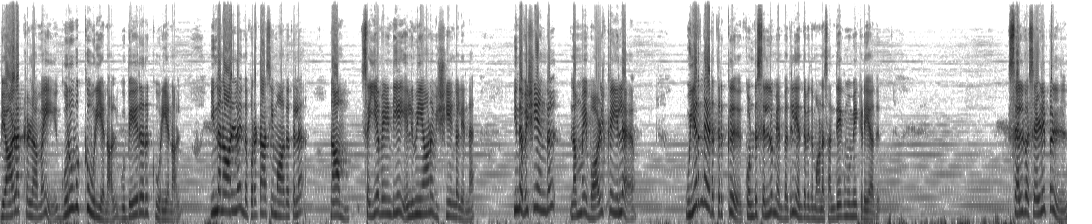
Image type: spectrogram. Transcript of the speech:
வியாழக்கிழமை குருவுக்கு உரிய நாள் குபேரருக்கு உரிய நாள். இந்த நாளில் இந்த புரட்டாசி மாதத்தில் நாம் செய்ய வேண்டிய எளிமையான விஷயங்கள் என்ன? இந்த விஷயங்கள் நம்மை வாழ்க்கையில் உயர்ந்த இடத்திற்கு கொண்டு செல்லும் என்பதில் எந்தவிதமான சந்தேகமுமே கிடையாது. செல்வ செழிப்பில்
